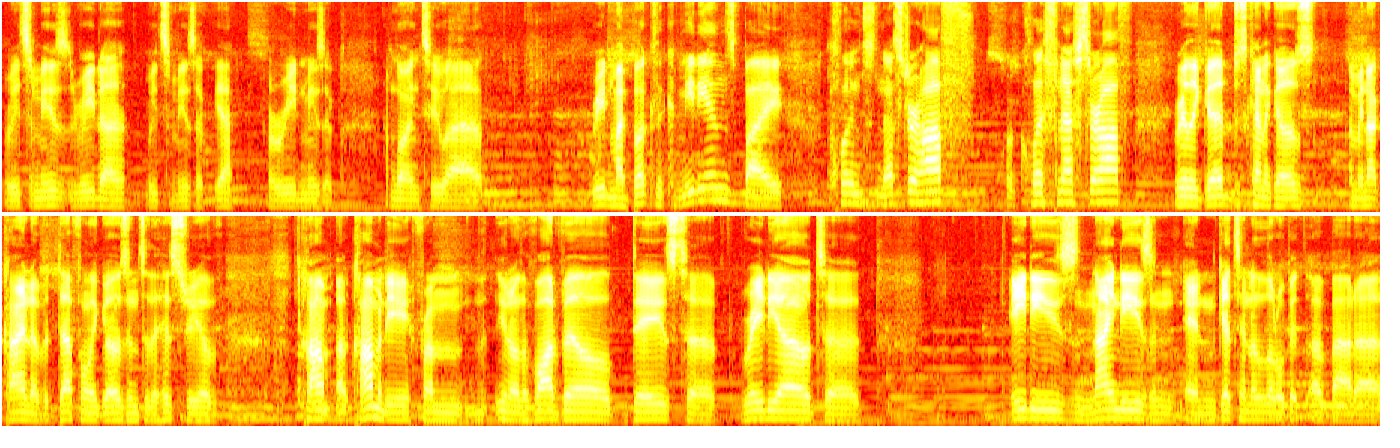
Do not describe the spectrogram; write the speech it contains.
read some music. Read uh, read some music. Yeah, or read music. I'm going to uh, read my book, The Comedians, by Clint Nesteroff or Kliph Nesteroff. Really good. Just kind of goes. I mean, not kind of. It definitely goes into the history of com- uh, comedy from you know the vaudeville days to radio to 80s and 90s and and gets in a little bit about uh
